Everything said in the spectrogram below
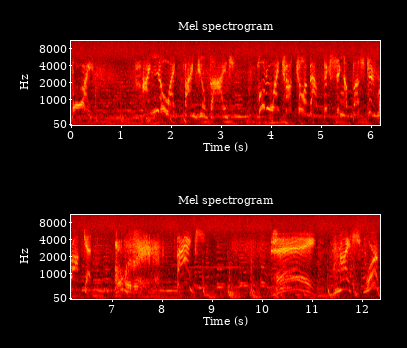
boy! I knew I'd find you guys. Who do I talk to about fixing a busted rocket? Over there. Thanks. Hey, nice work,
